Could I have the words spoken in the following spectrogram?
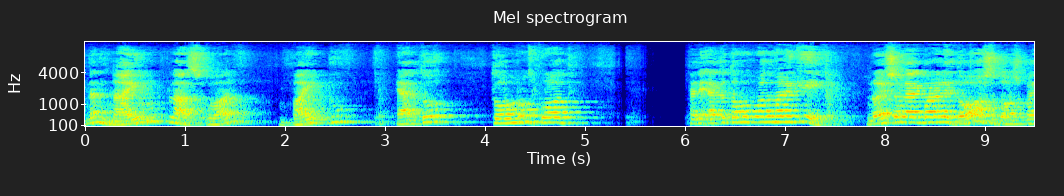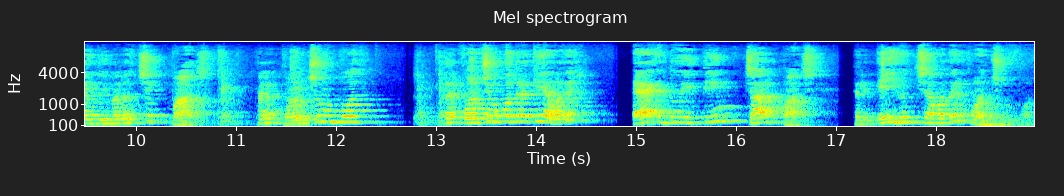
না, nine plus one by two এত তম পদ। তাহলে এততম পদ মানে কি? নয় সঙ্গে এক বাড়ালে দশ দশ বাই দুই মানে হচ্ছে পাঁচ। তাহলে পঞ্চম পদ। তাহলে পঞ্চম পদটা কি আমাদের? এক, দুই, তিন, চার, পাঁচ। তাহলে এই হচ্ছে আমাদের পঞ্চম পদ।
